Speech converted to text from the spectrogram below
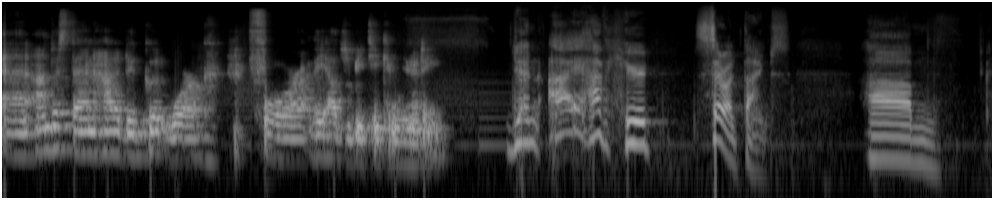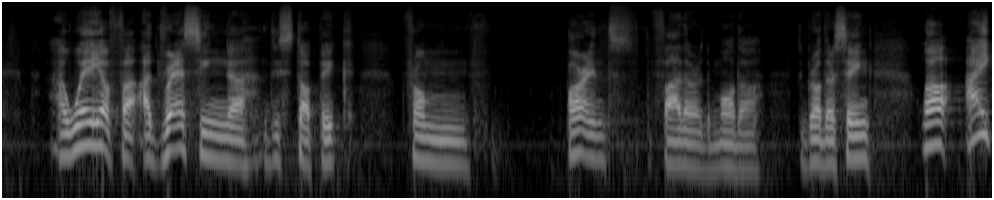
and understand how to do good work for the LGBT community. Jen, I have heard several times um, a way of uh, addressing uh, this topic from parents, the father, the mother, the brother, saying, Well, I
